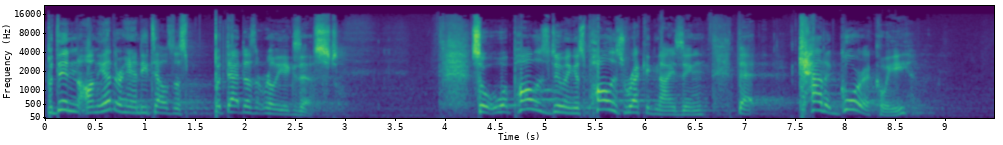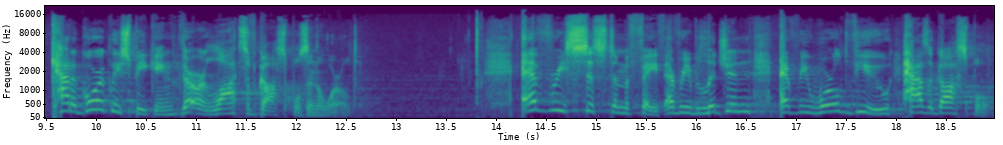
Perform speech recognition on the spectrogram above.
But then on the other hand, he tells us, but that doesn't really exist. So what Paul is doing is Paul is recognizing that categorically, categorically speaking, there are lots of gospels in the world. Every system of faith, every religion, every worldview has a gospel.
